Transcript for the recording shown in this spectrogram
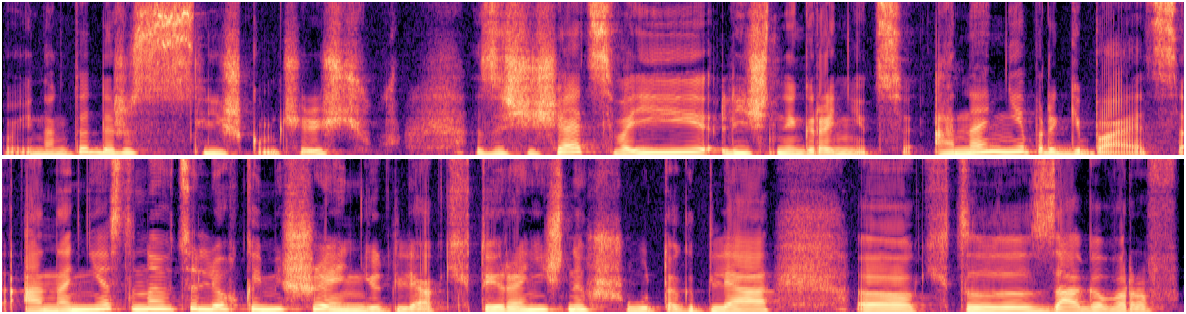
иногда даже слишком, чересчур, защищать свои личные границы. Она не прогибается, она не становится легкой мишенью для каких-то ироничных шуток, для э, каких-то заговоров.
